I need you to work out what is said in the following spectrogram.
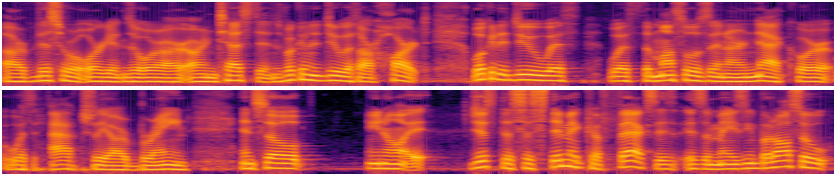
our visceral organs or our, our intestines? What can it do with our heart? What could it do with, with the muscles in our neck or with actually our brain? And so, you know, it, just the systemic effects is, is amazing, but also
